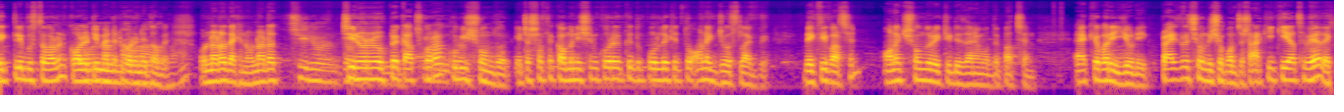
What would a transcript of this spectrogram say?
দেখলে বুঝতে পারবেন কোয়ালিটি মেনটেন করে নিতে হবে। ওনারা দেখেন ওনারা চিরনের উপরে। কাজ করা খুবই সুন্দর। এটার সাথে কম্বিনেশন করে কিন্তু পড়লে কিন্তু অনেক জোস লাগবে। দেখতেই পাচ্ছেন অনেক সুন্দর একটি ডিজাইনের মধ্যে পাচ্ছেন। একেবারে ইউনিক প্রাইস রয়েছে উনিশশো পঞ্চাশ। আর কি কি আছে ভাইয়া? দেখ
